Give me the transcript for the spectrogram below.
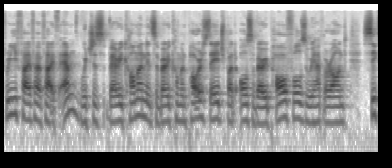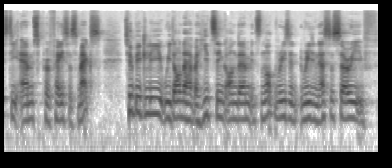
3555M, which is very common. It's a very common power stage, but also very powerful. So we have around 60 amps per phase as max. Typically, we don't have a heatsink on them. It's not really necessary if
